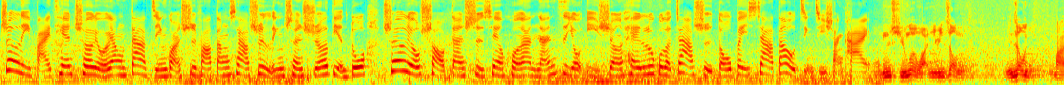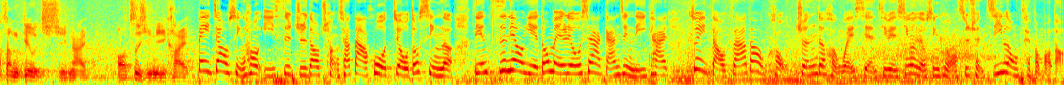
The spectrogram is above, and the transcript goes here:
这里白天车流量大，尽管事发当下是凌晨十二点多，车流少，但视线昏暗。男子有一身黑，路过的驾驶都被吓到，紧急闪开。我们询问完民众，民众马上就醒来。哦，自行离开。被叫醒后，疑似知道闯下大祸，酒都醒了，连资料也都没留下，赶紧离开。醉倒匝道口真的很危险。TVB 新闻刘新奎、王思全基隆采访报道。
